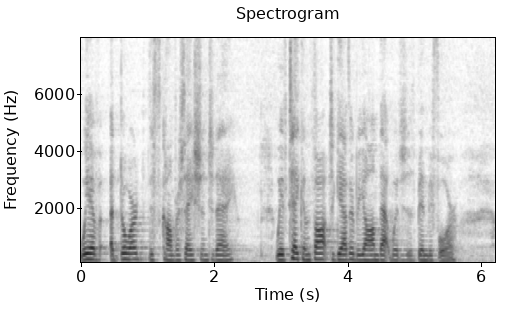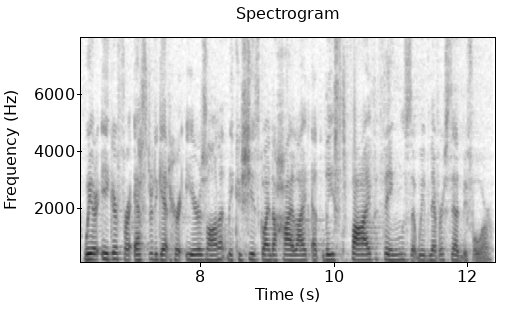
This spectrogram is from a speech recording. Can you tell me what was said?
We have adored this conversation today. We've taken thought together beyond that which has been before we are eager for Esther to get her ears on it because she's going to highlight at least five things that we've never said before.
